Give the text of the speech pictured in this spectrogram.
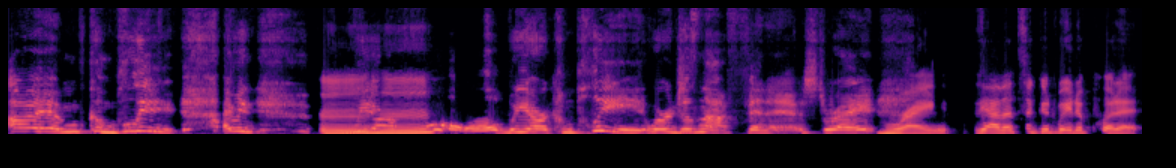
I am complete. I mean, mm-hmm. we are mm-hmm. we are complete. We're just not finished, right? Right. Yeah, that's a good way to put it.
